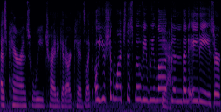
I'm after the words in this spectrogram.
as parents, we try to get our kids like, oh, you should watch this movie we loved Yeah. in the '80s, or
